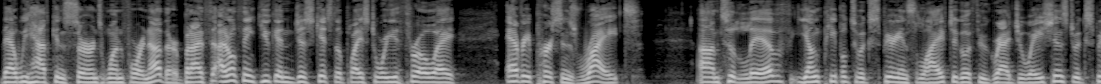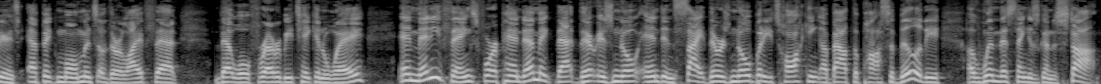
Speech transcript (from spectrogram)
that we have concerns one for another. But I, th- I don't think you can just get to the place to where you throw away every person's right um, to live, young people to experience life, to go through graduations, to experience epic moments of their life that that will forever be taken away, and many things for a pandemic that there is no end in sight. There is nobody talking about the possibility of when this thing is going to stop.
